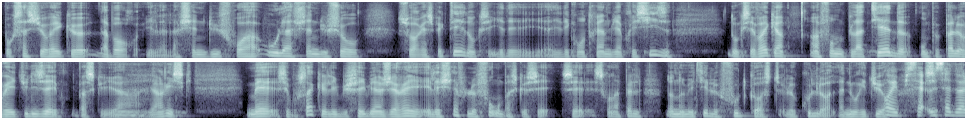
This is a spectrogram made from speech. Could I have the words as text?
pour s'assurer que, d'abord, la, chaîne du froid ou la chaîne du chaud soit respectée. Donc, c'est- il y, a des, il y a des contraintes bien précises. Donc, c'est vrai qu'un un fond de plat tiède, on ne peut pas le réutiliser parce qu'il y, a un- il y a un risque. Mais c'est pour ça que les buffets bien gérés, et les chefs le font, parce que c'est ce qu'on appelle dans nos métiers le food cost, le coût de la- nourriture. Oui, et puis ça, ça doit,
